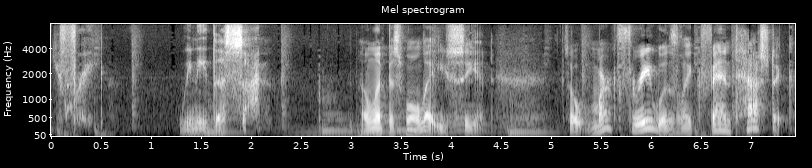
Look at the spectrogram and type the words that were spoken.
you freak. We need the sun. Olympus won't let you see it. So Mark III was like fantastic.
